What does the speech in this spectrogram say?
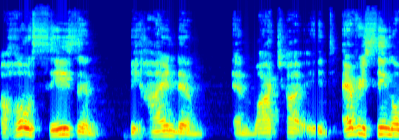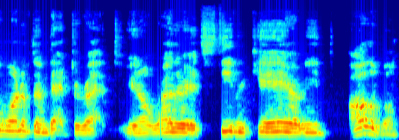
a whole season behind him and watch how it, every single one of them that direct, you know, whether it's Stephen Kay, I mean, all of them,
